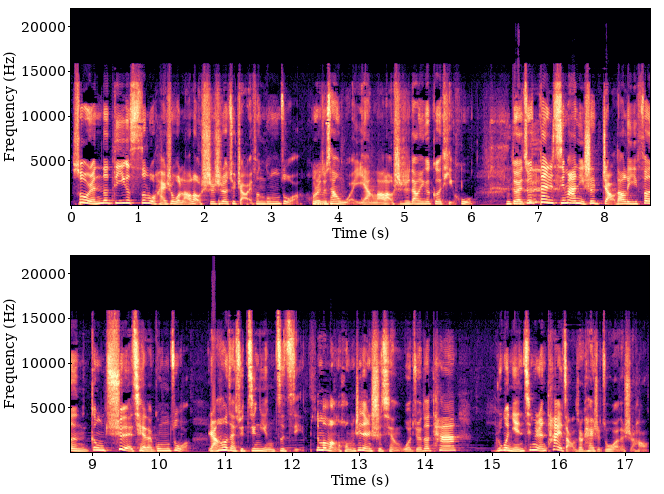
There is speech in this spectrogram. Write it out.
所有人的第一个思路还是我老老实实的去找一份工作，或者就像我一样、老老实实当一个个体户。对，就但是起码你是找到了一份更确切的工作，然后再去经营自己。那么网红这件事情，我觉得他如果年轻人太早就开始做的时候，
